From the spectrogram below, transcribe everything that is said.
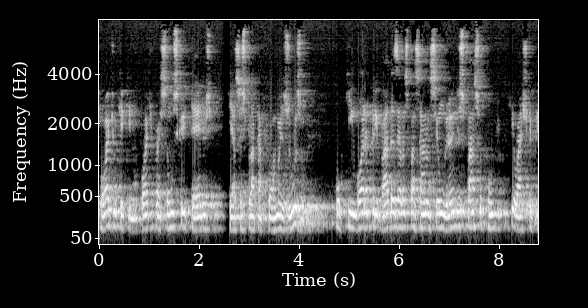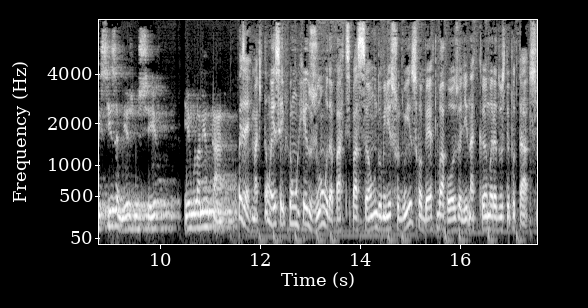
pode, o que, que não pode, quais são os critérios que essas plataformas usam porque, embora privadas, elas passaram a ser um grande espaço público que eu acho que precisa mesmo ser regulamentado. Pois é, Rimac, então esse aí foi um resumo da participação do ministro Luiz Roberto Barroso ali na Câmara dos Deputados.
